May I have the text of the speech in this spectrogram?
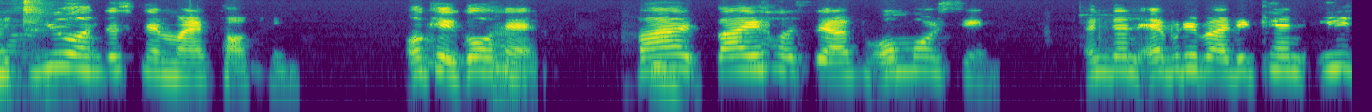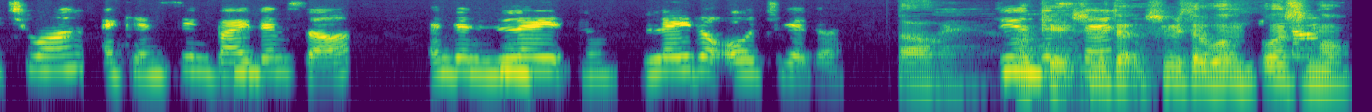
you understand my talking. Okay, go ahead. By, by herself, one more thing. And then everybody can, each one I can sing by mm. themselves and then mm. later, later all together. Okay. You okay. understand? Sumita, Sumita, one, once more.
